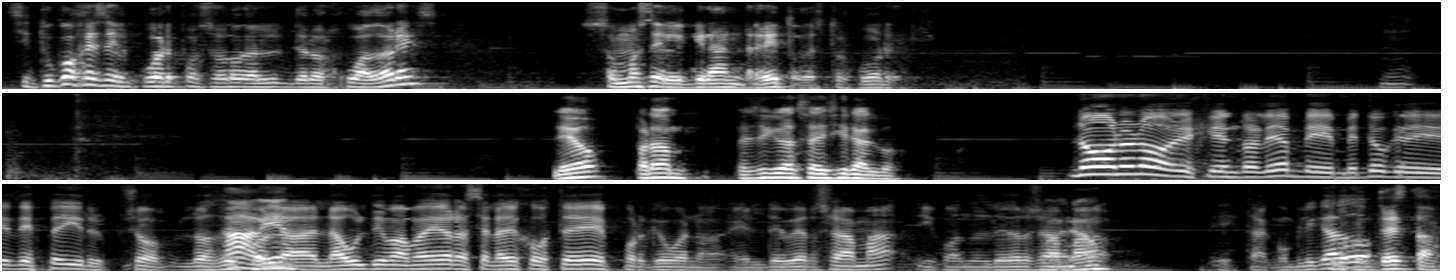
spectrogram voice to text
si tú coges el cuerpo solo de los jugadores, somos el gran reto de estos Warriors. Leo, perdón, pensé que ibas a decir algo. No, no, no, es que en realidad me, tengo que despedir. Yo los dejo, ah, la, última media hora se la dejo a ustedes porque, bueno, el deber llama y cuando el deber llama está complicado. contesta.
